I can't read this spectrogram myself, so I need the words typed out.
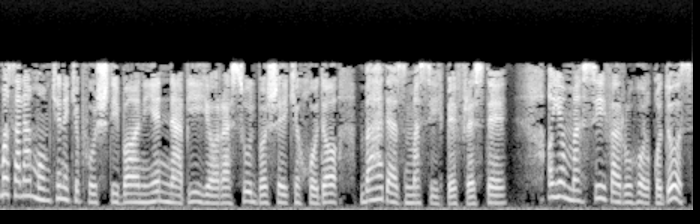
مثلا ممکنه که پشتیبان یه نبی یا رسول باشه که خدا بعد از مسیح بفرسته؟ آیا مسیح و روح القدس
